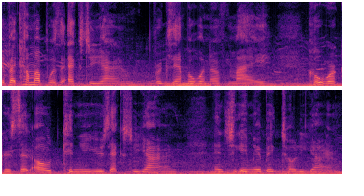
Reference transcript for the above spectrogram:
if I come up with extra yarn, for example, one of my coworkers said, "Oh, can you use extra yarn?" and she gave me a big tote of yarn.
